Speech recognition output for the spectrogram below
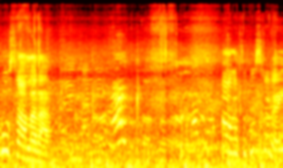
খুচরা আলারা আমার কাছে খুচরা নাই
